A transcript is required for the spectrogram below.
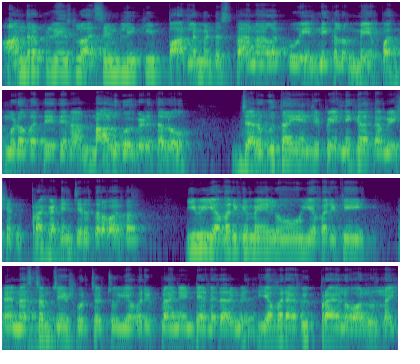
ఆంధ్రప్రదేశ్లో అసెంబ్లీకి పార్లమెంటు స్థానాలకు ఎన్నికలు మే పదమూడవ తేదీన నాలుగో విడతలో జరుగుతాయి అని చెప్పి ఎన్నికల కమిషన్ ప్రకటించిన తర్వాత ఇవి ఎవరికి మేలు ఎవరికి నష్టం చేకూర్చొచ్చు ఎవరి ప్లాన్ ఏంటి అనే దాని మీద ఎవరి అభిప్రాయాలు వాళ్ళు ఉన్నాయి.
